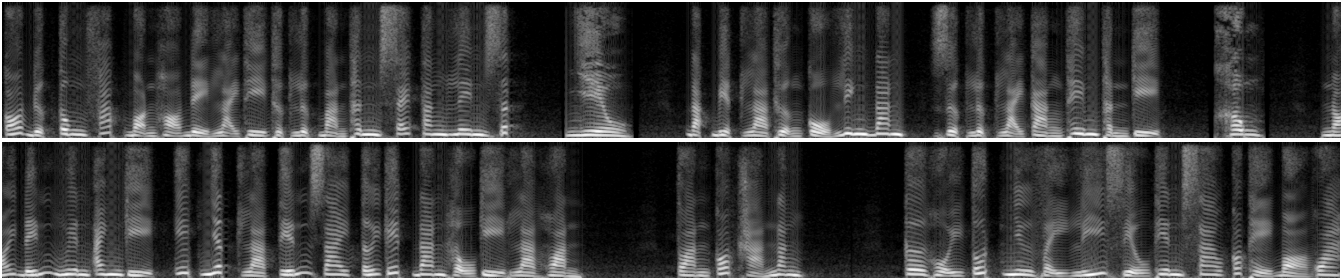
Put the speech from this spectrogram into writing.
có được công pháp bọn họ để lại thì thực lực bản thân sẽ tăng lên rất nhiều. Đặc biệt là thượng cổ linh đan, dược lực lại càng thêm thần kỳ. Không, nói đến nguyên anh kỳ, ít nhất là tiến giai tới kết đan hậu kỳ là hoàn. Toàn có khả năng. Cơ hội tốt như vậy Lý Diệu Thiên sao có thể bỏ qua.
